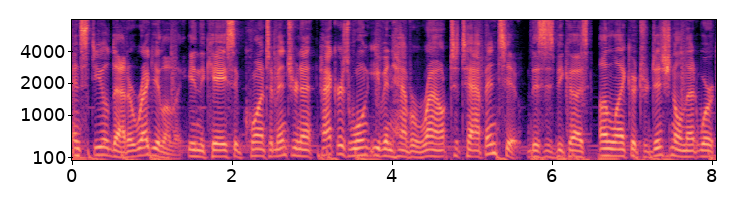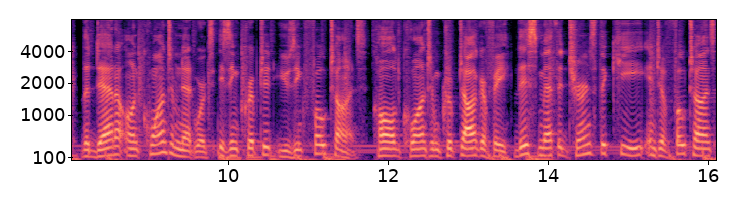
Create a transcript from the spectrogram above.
and steal data regularly. In the case of quantum internet, hackers won't even have a route to tap into. This is because, unlike a traditional network, the data on quantum networks is encrypted using photons. Called quantum cryptography cryptography, this method turns the key into photons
